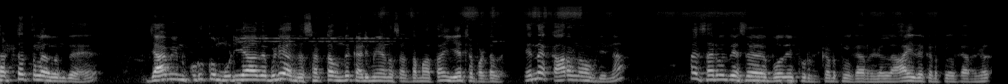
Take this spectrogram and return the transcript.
சட்டத்தில் வந்து ஜாமீன் கொடுக்க முடியாதபடி அந்த சட்டம் வந்து கடுமையான சட்டமாக தான் இயற்றப்பட்டது. என்ன காரணம் அப்படின்னா சர்வதேச போதைப்பொருள் கடத்தல்காரர்கள் ஆயுத கடத்தல்காரர்கள்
